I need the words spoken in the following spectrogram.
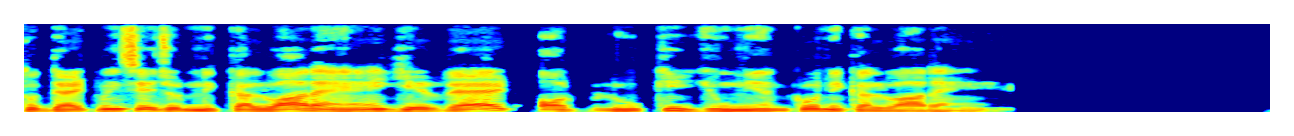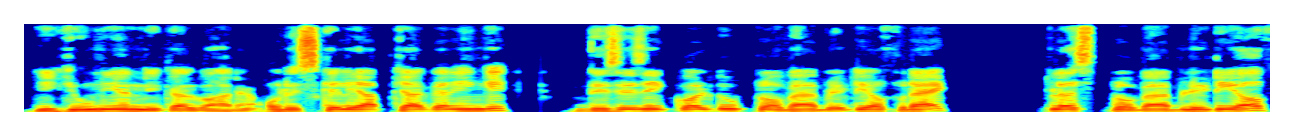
तो दैट मीन्स ये जो निकलवा रहे हैं, ये रेड और ब्लू की यूनियन को निकलवा रहे हैं। यूनियन निकलवा रहे हैं। और इसके लिए आप क्या करेंगे? This is equal to probability of red plus probability of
